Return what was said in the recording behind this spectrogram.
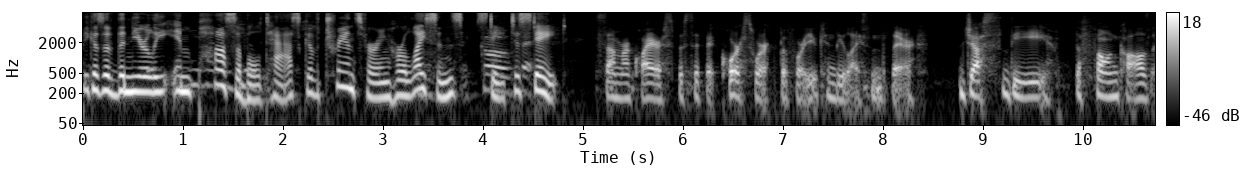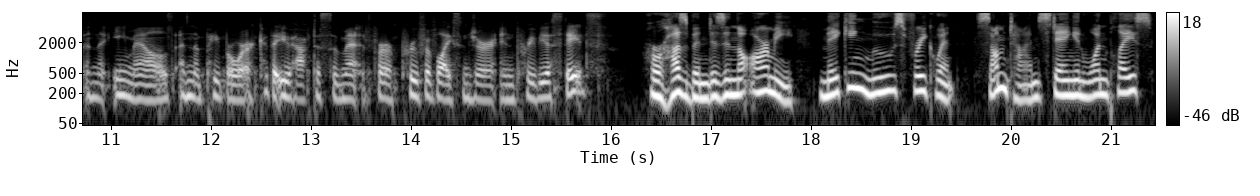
because of the nearly impossible task of transferring her license state to state. Some require specific coursework before you can be licensed there. Just the the phone calls and the emails and the paperwork that you have to submit for proof of licensure in previous states. Her husband is in the Army, making moves frequent, sometimes staying in one place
